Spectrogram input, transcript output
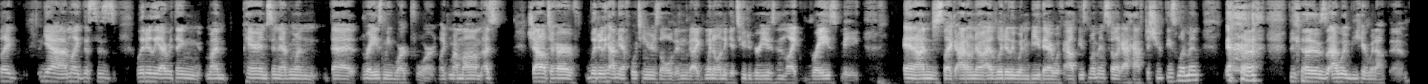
like, yeah, I'm like, this is literally everything my parents and everyone that raised me worked for. Like my mom, I, shout out to her, literally had me at 14 years old and like went on to get two degrees and like raised me. And I'm just like, I don't know, I literally wouldn't be there without these women. So like I have to shoot these women because I wouldn't be here without them.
